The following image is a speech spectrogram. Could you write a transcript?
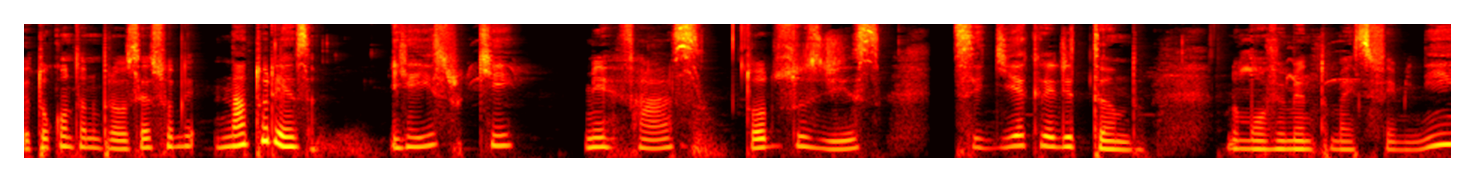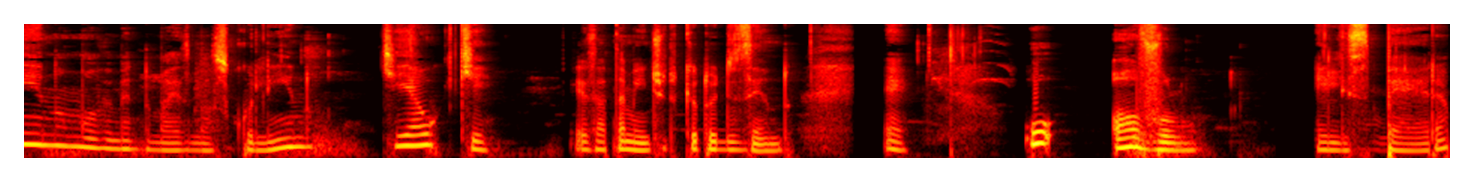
Eu estou contando para você sobre natureza. E é isso que me faz, todos os dias, seguir acreditando no movimento mais feminino, um movimento mais masculino, que é o que? Exatamente do que eu estou dizendo. É o óvulo, ele espera,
